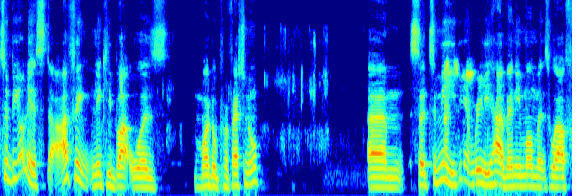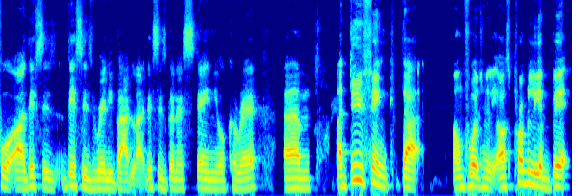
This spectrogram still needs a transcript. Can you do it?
to be honest, I think Nicky Butt was model professional. Um, so to me, he didn't really have any moments where I thought, "Ah, this is this is really bad. Like this is gonna stain your career." Um, I do think that, unfortunately, I was probably a bit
